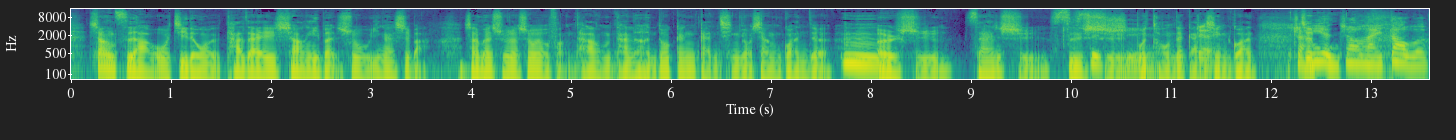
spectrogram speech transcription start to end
上次啊，我记得我他在上一本书，应该是吧？上一本书的时候有访他，我们谈了很多跟感情有相关的，嗯，二十。三十四十不同的感情观，转眼就要来到了。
